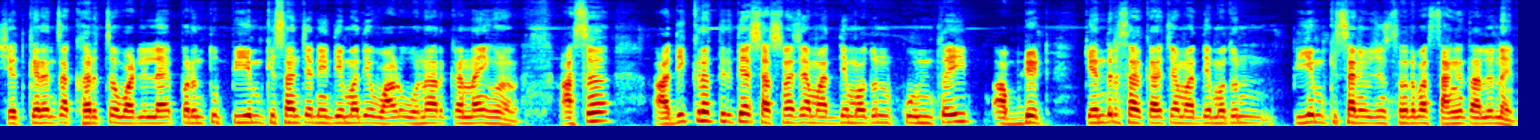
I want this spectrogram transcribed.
शेतकऱ्यांचा खर्च वाढलेला आहे. परंतु पी एम किसानच्या निधीमध्ये वाढ होणार का नाही होणार? असं अधिकृतरित्या शासनाच्या माध्यमातून कोणतंही अपडेट केंद्र सरकारच्या माध्यमातून पी एम किसान योजनेसंदर्भात सांगण्यात आलं नाही.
